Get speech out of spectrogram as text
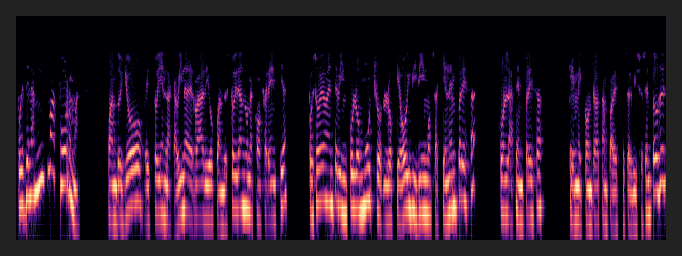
pues de la misma forma. Cuando yo estoy en la cabina de radio, cuando estoy dando una conferencia, pues obviamente vinculo mucho lo que hoy vivimos aquí en la empresa con las empresas que me contratan para estos servicios. Entonces,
